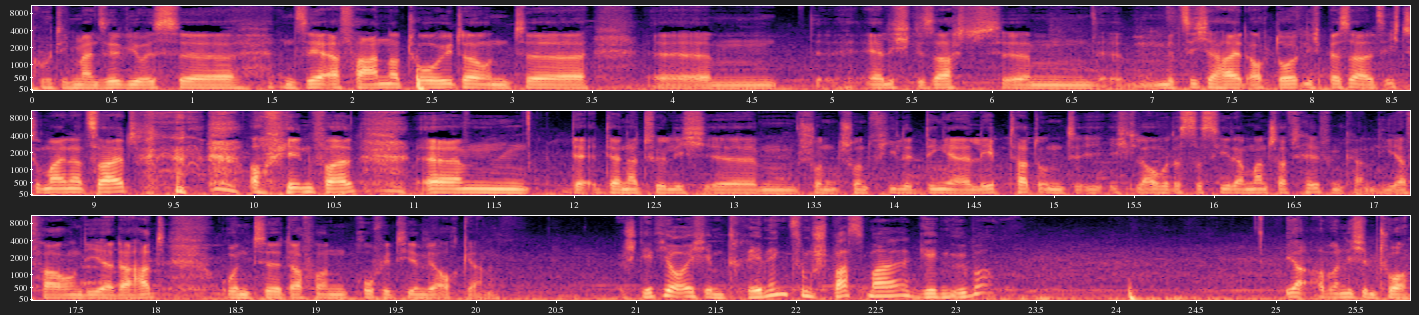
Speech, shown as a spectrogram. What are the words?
gut, ich meine, Silvio ist äh, ein sehr erfahrener Torhüter und äh, ähm, ehrlich gesagt ähm, mit Sicherheit auch deutlich besser als ich zu meiner Zeit, auf jeden Fall. Ähm, der, der natürlich ähm, schon, schon viele Dinge erlebt hat und ich glaube, dass das jeder Mannschaft helfen kann, die Erfahrung, die er da hat und äh, davon profitieren wir auch gerne. Steht ihr euch im Training zum Spaß mal gegenüber? Ja, aber nicht im Tor.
